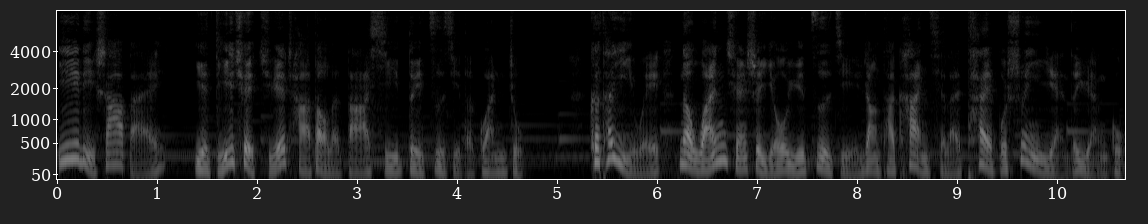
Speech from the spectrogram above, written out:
伊丽莎白也的确觉察到了达西对自己的关注。可她以为那完全是由于自己让他看起来太不顺眼的缘故，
